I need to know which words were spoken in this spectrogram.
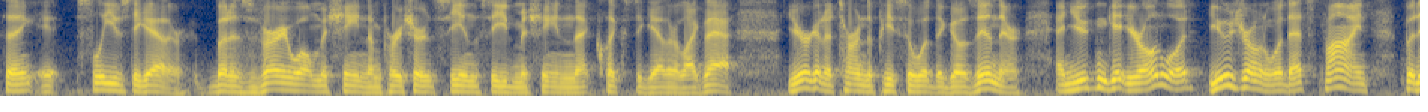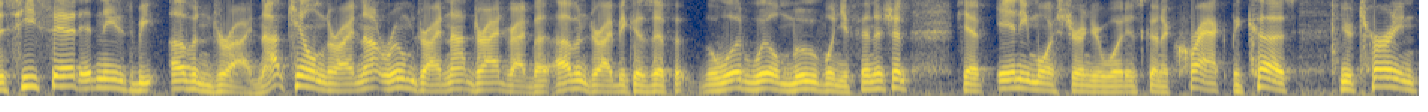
thing, it sleeves together, but it's very well machined. I'm pretty sure it's CNC machine that clicks together like that. You're going to turn the piece of wood that goes in there. And you can get your own wood, use your own wood, that's fine. But as he said, it needs to be oven dried, not kiln dried, not room dried, not dry dried, but oven dried because if the wood will move when you finish it, if you have any moisture in your wood, it's going to crack because you're turning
